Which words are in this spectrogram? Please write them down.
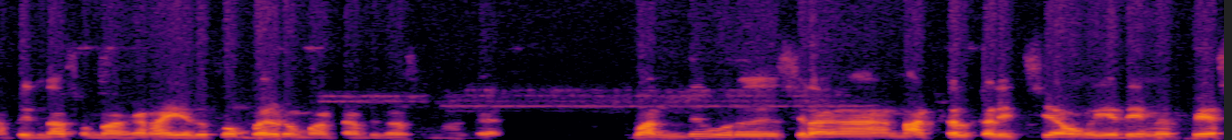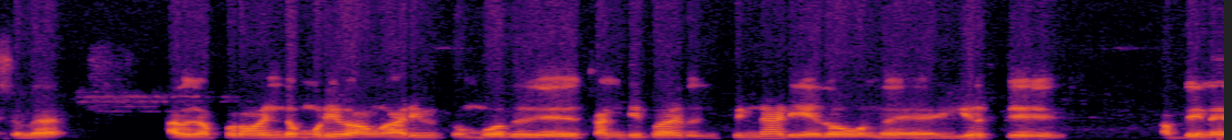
அப்படின்னு தான் சொன்னாங்க. நான் எதுக்கும் போயிட மாட்டேன் அப்படின்னு தான் சொன்னாங்க. வந்து ஒரு சில நாட்கள் கழிச்சு அவங்க எதையுமே பேசல. அதுக்கப்புறம் இந்த முடிவை அவங்க அறிவிக்கும் போது கண்டிப்பா இதுக்கு பின்னாடி ஏதோ ஒண்ணு இருக்கு அப்படின்னு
